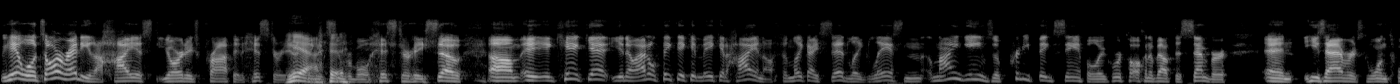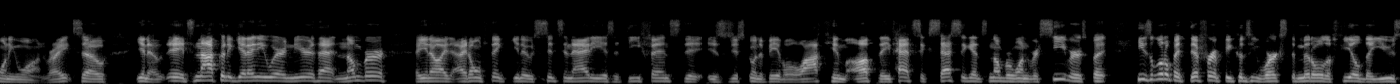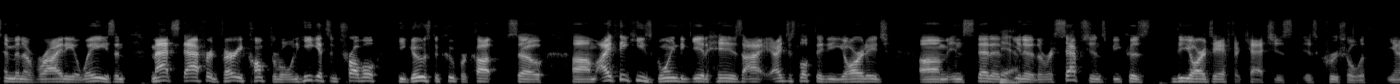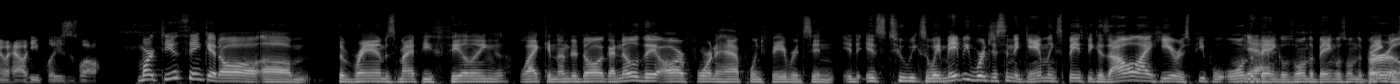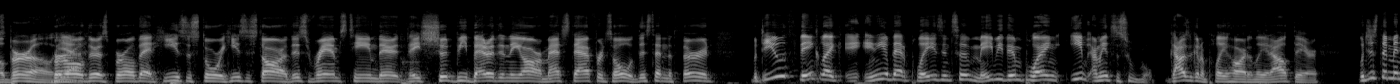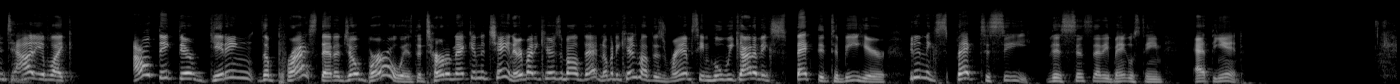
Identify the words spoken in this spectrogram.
Yeah, well, it's already the highest yardage prop in history. yeah, in Super Bowl history. So um, it, it, can't get. You know, I don't think they can make it high enough. And like I said, like last nine games, a pretty big sample. Like we're talking about December, and he's averaged 121, right? So you know, it's not going to get anywhere near that number. You know, I, I, don't think, you know, Cincinnati is a defense that is just going to be able to lock him up. They've had success against number one receivers, but he's a little bit different because he works the middle of the field. They use him in a variety of ways. And Matt Stafford, very comfortable. When he gets in trouble, he goes to Cooper Kupp. So um, I think he's going to get his. I, I just looked at the yardage um, instead of, yeah. you know, the receptions because the yards after catch is, is crucial with, you know, how he plays as well. Mark, do you think at all um, the Rams might be feeling like an underdog. I know they are four and a half point favorites, and it is two weeks away. Maybe we're just in the gambling space because all I hear is people on yeah. the Bengals, on the Bengals, on the Burrow, Bengals. Burrow, Burrow. Yeah. There's Burrow. That he's the story. He's the star. This Rams team, they they should be better than they are. Matt Stafford's old. This, that, and the third. But do you think like any of that plays into maybe them playing? Even I mean, it's a Super Bowl. Guys are going to play hard and lay it out there. But just the mentality of like I don't think they're getting the press that a Joe Burrow is, the turtleneck in the chain. Everybody cares about that. Nobody cares about this Rams team, who we kind of expected to be here. We didn't expect to see this Cincinnati Bengals team at the end.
